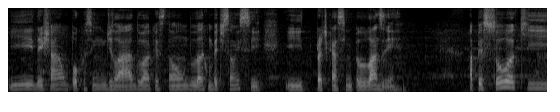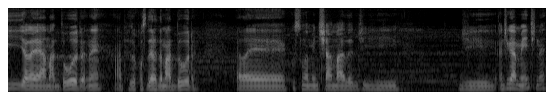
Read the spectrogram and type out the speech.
e deixar um pouco assim de lado a questão do, da competição em si e praticar assim pelo lazer. A pessoa que ela é amadora, né? A pessoa considerada amadora, ela é costumamente chamada de de antigamente, né?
